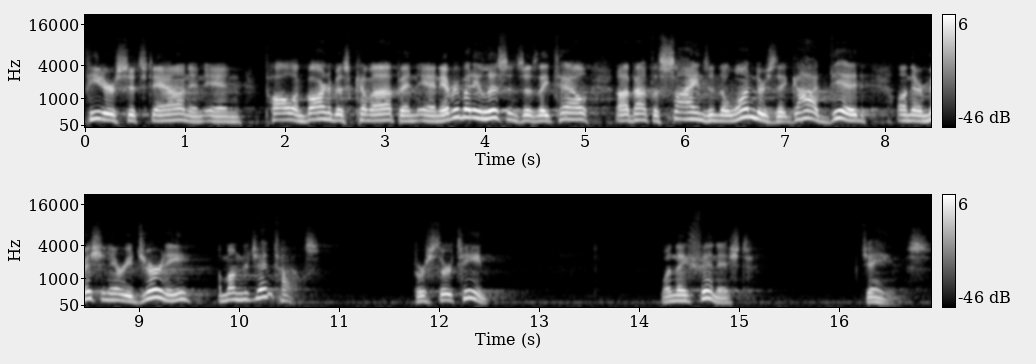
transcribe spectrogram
Peter sits down, and, and Paul and Barnabas come up, and, and everybody listens as they tell about the signs and the wonders that God did on their missionary journey among the Gentiles. Verse 13 When they finished, James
